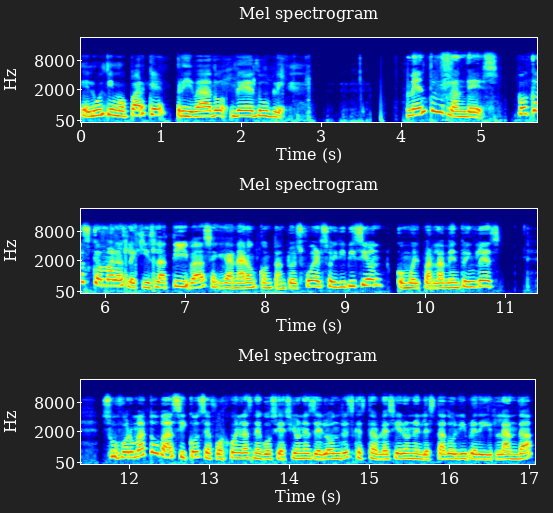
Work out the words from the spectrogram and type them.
el último parque privado de Dublín. Parlamento irlandés. Pocas cámaras legislativas se ganaron con tanto esfuerzo y división como el Parlamento inglés. Su formato básico se forjó en las negociaciones de Londres que establecieron el Estado Libre de Irlanda,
